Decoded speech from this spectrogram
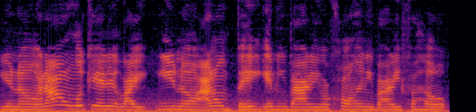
you know, and I don't look at it like, you know, I don't beg anybody or call anybody for help,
